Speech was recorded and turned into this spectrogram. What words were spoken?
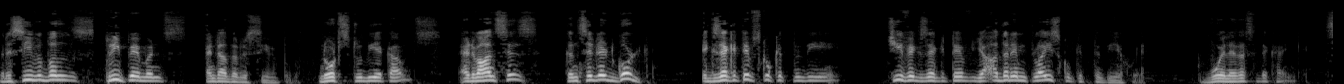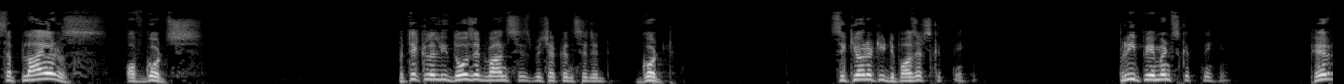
receivables prepayments and other receivable notes to the accounts advance considered good executives کو کتنے دیے چیف ایگزیکٹو یا ادر امپلائیز کو کتنے دیے ہوئے وہ علیحدہ سے دکھائیں گے suppliers of goods particularly those advance which are considered good security deposits کتنے ہیں؟ پری پیمنٹس کتنے ہیں؟ پھر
